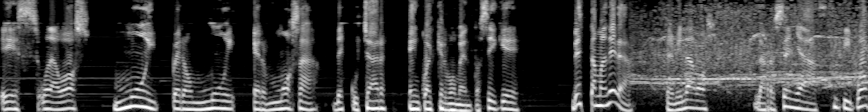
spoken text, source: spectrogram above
es una voz muy, pero muy hermosa de escuchar en cualquier momento. Así que de esta manera terminamos la reseña City Pop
